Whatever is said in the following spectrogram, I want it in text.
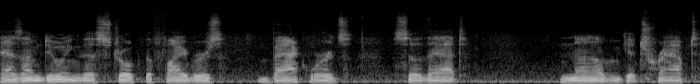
as I'm doing this, stroke the fibers backwards so that none of them get trapped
